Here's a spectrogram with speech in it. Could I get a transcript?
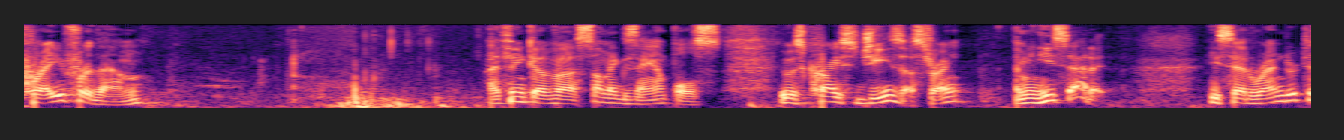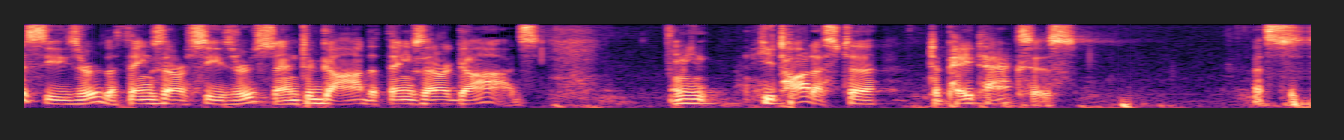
pray for them. I think of uh, some examples. It was Christ Jesus, right? I mean, he said it. He said, Render to Caesar the things that are Caesar's, and to God the things that are God's. I mean, he taught us to, to pay taxes. That's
